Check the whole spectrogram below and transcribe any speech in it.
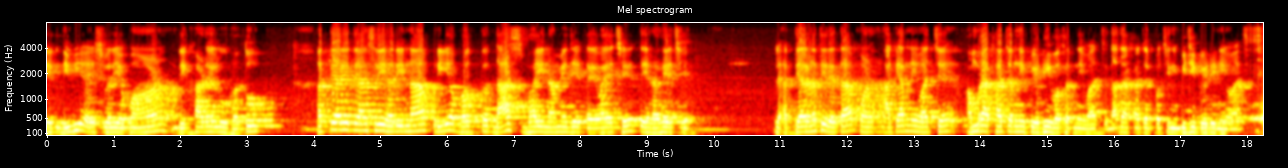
એક દિવ્ય ઐશ્વર્ય પણ દેખાડેલું હતું. અત્યારે ત્યાં શ્રી પ્રિય ભક્ત દાસભાઈ નામે જે કહેવાય છે, તે રહે છે. એટલે અત્યારે નથી રહેતા, પણ આ ક્યારની વાત છે? અમરા ખાચરની પેઢી વખતની વાત છે, દાદા ખાચર પછીની બીજી પેઢીની વાત છે.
